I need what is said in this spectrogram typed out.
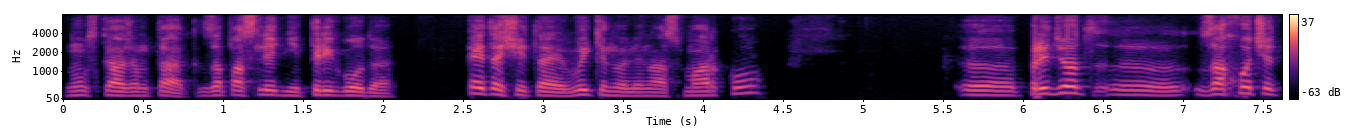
ну, скажем так, за последние три года это, считай, выкинули нас Марку, э, придет, э, захочет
